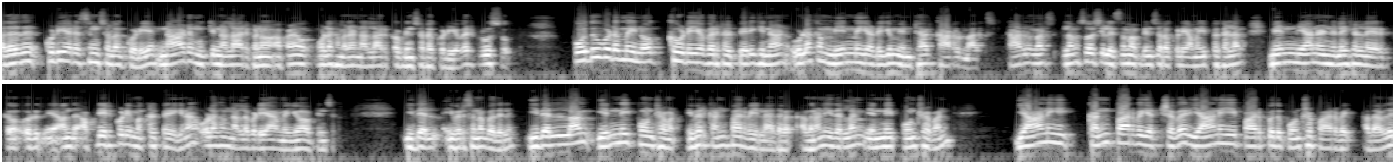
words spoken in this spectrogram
அதாவது குடியரசுன்னு சொல்லக்கூடிய நாடு முக்கியம் நல்லா இருக்கணும் அப்போ உலகம் எல்லாம் நல்லா இருக்கும் அப்படின்னு சொல்லக்கூடியவர் ரூசோ. பொதுவுடைமை நோக்குடையவர்கள் பெருகினால் உலகம் மேன்மையடையும் என்றார் கார்ல் மார்க்ஸ். கார்ல் மார்க்ஸ் எல்லாம் சோசியலிசம் அப்படின்னு சொல்லக்கூடிய அமைப்புகள்லாம் மேன்மையான நிலைகளில் இருக்க ஒரு அந்த அப்படி இருக்கக்கூடிய மக்கள் பெருகினால் உலகம் நல்லபடியாக அமையும் அப்படின்னு சொல்லி இதெல் இவர் சொன்ன பதில் இதெல்லாம் என்னை போன்றவன் இவர் கண் பார்வை இல்லாதவர் அதனால் இதெல்லாம் என்னை போன்றவன் யானையை கண் பார்வையற்றவர் யானையை பார்ப்பது போன்ற பார்வை. அதாவது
